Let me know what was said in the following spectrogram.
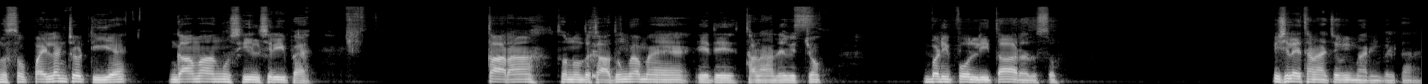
ਦੋਸਤੋ ਪਹਿਲਨ ਝੋਟੀ ਹੈ, ਗਾਵਾਂ ਵਾਂਗੂ ਸੀਲ ਸ਼ਰੀਫ ਹੈ। ਧਾਰਾਂ ਤੁਹਾਨੂੰ ਦਿਖਾ ਦੂੰਗਾ ਮੈਂ ਇਹਦੇ ਥਣਾ ਦੇ ਵਿੱਚੋਂ। ਬੜੀ ਪੋਲੀ ਧਾਰ ਆ, ਦੱਸੋ। ਪਿਛਲੇ ਥਣਾ ਚੋਂ ਵੀ ਮਾਰੀ ਬਈ ਧਾਰ।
